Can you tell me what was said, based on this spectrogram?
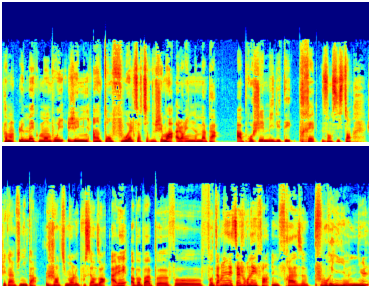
Enfin bon, le mec m'embrouille. J'ai mis un temps fou à le sortir de chez moi. Alors il ne m'a pas approché, mais il était très insistant. J'ai quand même fini par gentiment le pousser en disant Allez, hop, hop, hop, euh, faut, faut terminer sa journée. Enfin, une phrase pourrie, nulle.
